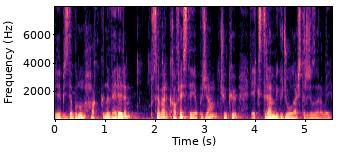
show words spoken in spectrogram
Ee, biz de bunun hakkını verelim. Bu sefer kafes de yapacağım. Çünkü ekstrem bir güce ulaştıracağız arabayı.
